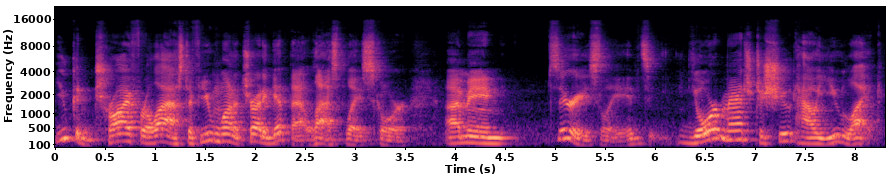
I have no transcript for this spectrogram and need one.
You can try for last if you want to try to get that last place score. I mean, seriously, it's your match to shoot how you like.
